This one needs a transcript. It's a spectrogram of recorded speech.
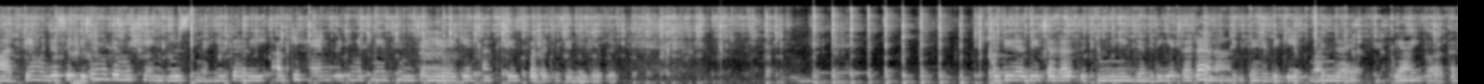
हाथ की वजह से इतने मोटे मशीन यूज़ नहीं कर। रही आपकी हैंड बीटिंग इतनी होनी चाहिए कि हर चीज़ पर अच्छे से बीट हो जाए। जल्दी जल्दी चला जितनी जल्दी ये चला है ना, इतनी जल्दी केक बन जाए, क्या ही बात है।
